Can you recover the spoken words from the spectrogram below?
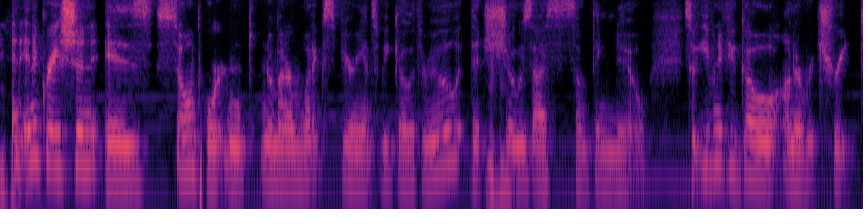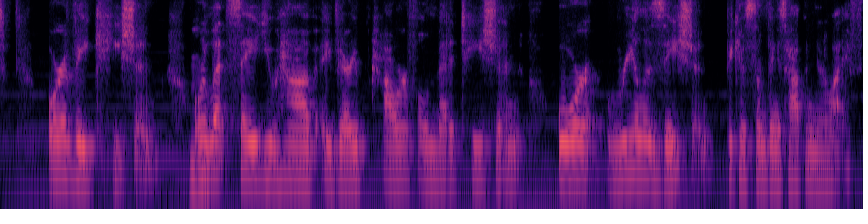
Mm-hmm. And integration is so important no matter what experience we go through that mm-hmm. shows us something new. So even if you go on a retreat, or a vacation, mm-hmm. or let's say you have a very powerful meditation or realization because something has happened in your life.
